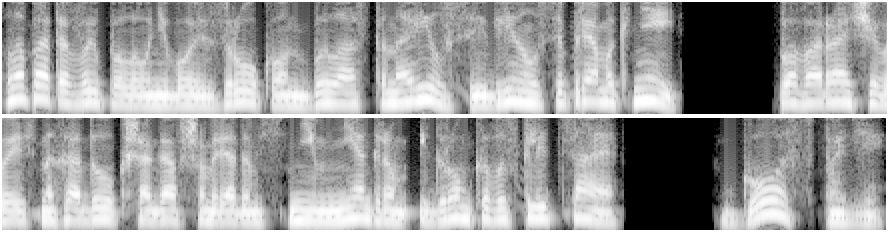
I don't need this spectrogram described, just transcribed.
Лопата выпала у него из рук, он было остановился и двинулся прямо к ней, поворачиваясь на ходу к шагавшим рядом с ним неграм и громко восклицая «Господи,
